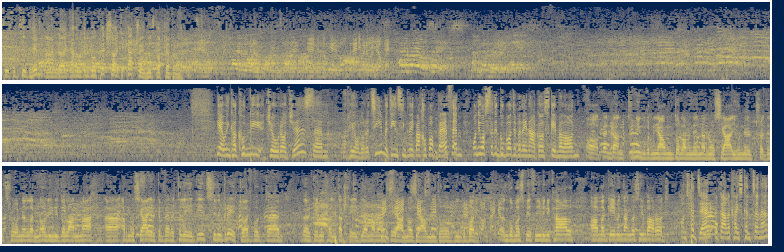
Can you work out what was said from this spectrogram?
Two from two for him, and I gather we're going to go pitch side to Katrin, who's got company. Ie, yeah, wy'n cael cwmni Joe Rogers, um, rheolwr y tîm, y dyn sy'n gwneud bach o bopeth. Um, o'n i wastad yn gwybod y byddai'n agos gêm fel hon. O, oh, bendant. Ni'n gwybod yn iawn dod lan fan hyn ar nos iau. Hwn yw'r trydydd tro yn ylynol i ni dod lan yma uh, ar nos iau ar gyfer y teledydd sydd yn gret, oed, bod uh, mae'r gêm yn cael ei darlledu, ond mae fe'n lle anodd iawn i dod. Ni'n gwybod yn gwmwys beth ni'n mynd i cael, a mae gêm yn dangos ni'n barod. Ond hyder o gael y cais cyntaf yna?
